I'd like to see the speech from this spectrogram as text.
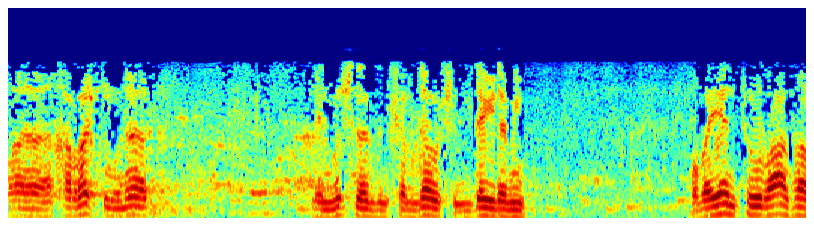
وخرجت هناك من مسند الفردوس الديلمي وبينت ضعفه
